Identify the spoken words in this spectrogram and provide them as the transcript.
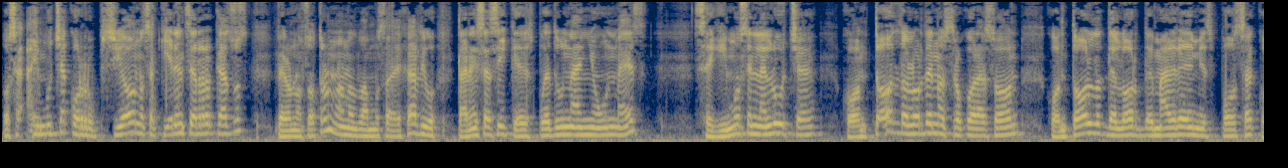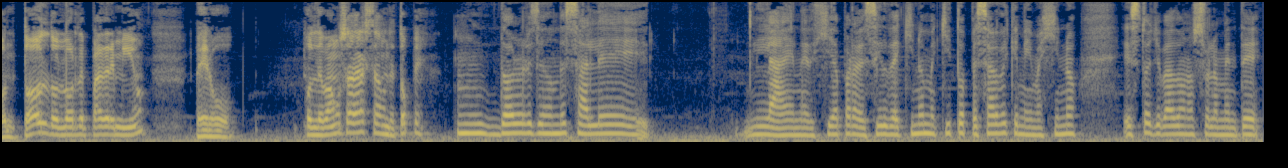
O sea, hay mucha corrupción, o sea, quieren cerrar casos, pero nosotros no nos vamos a dejar. Digo, tan es así que después de un año, un mes, seguimos en la lucha con todo el dolor de nuestro corazón, con todo el dolor de madre de mi esposa, con todo el dolor de padre mío, pero pues le vamos a dar hasta donde tope. Mm, Dolores, ¿de dónde sale la energía para decir de aquí no me quito, a pesar de que me imagino esto ha llevado no solamente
